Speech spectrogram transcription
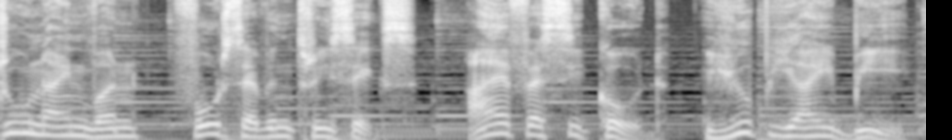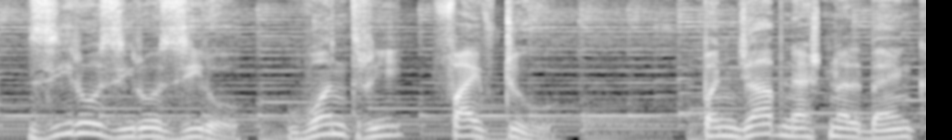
two nine one four seven three six I F S C code U P I B zero zero zero one three five two Punjab National Bank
